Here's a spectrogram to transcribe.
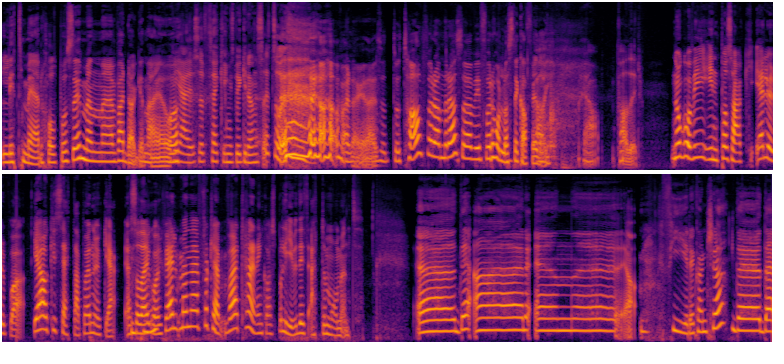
litt mer, holdt på å si, men uh, hverdagen er jo Vi er jo så fuckings begrenset. Så. Ja, hverdagen er jo så totalt forandra, så vi får holde oss til kaffe i dag. Ja, fader. Nå går vi inn på sak. Jeg lurer på Jeg har ikke sett deg på en uke. Jeg så deg i går kveld. Men eh, fortell, hva er terningkast på livet ditt at the moment? Eh, det er en eh, ja, fire, kanskje. Det, det,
